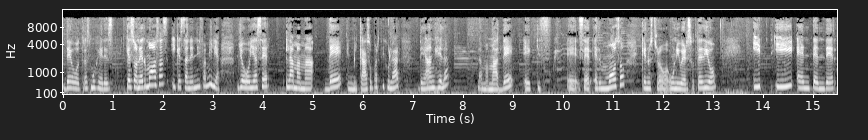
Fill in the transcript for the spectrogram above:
de otras mujeres que son hermosas y que están en mi familia. Yo voy a ser la mamá de, en mi caso particular, de Ángela, la mamá de X eh, ser hermoso que nuestro universo te dio y, y entender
